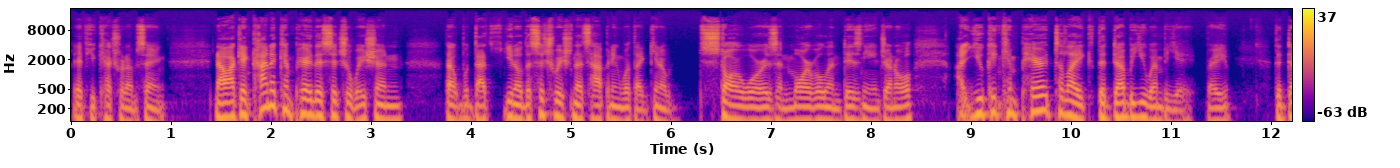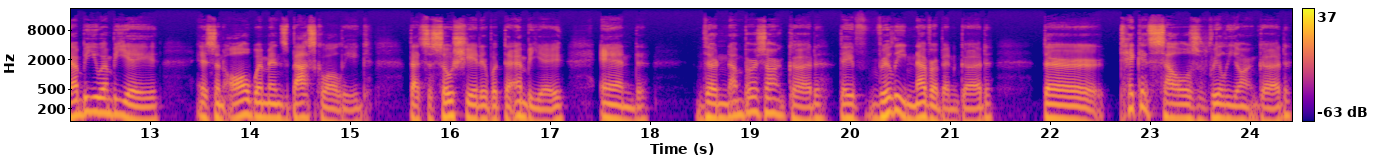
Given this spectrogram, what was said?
If you catch what I'm saying. Now I can kind of compare this situation that that's you know the situation that's happening with like you know Star Wars and Marvel and Disney in general. You can compare it to like the WNBA, right? The WNBA is an all women's basketball league that's associated with the NBA, and their numbers aren't good. They've really never been good. Their ticket sales really aren't good.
